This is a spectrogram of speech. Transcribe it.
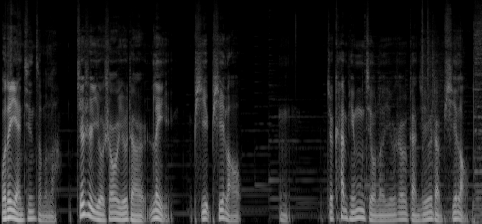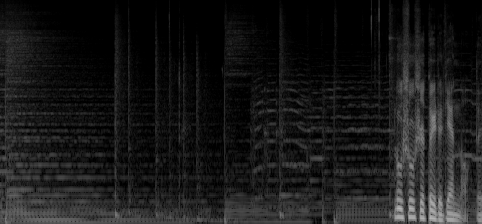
我的眼睛怎么了？就是有时候有点累、疲疲劳，嗯，就看屏幕久了，有时候感觉有点疲劳。陆叔是对着电脑，对。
